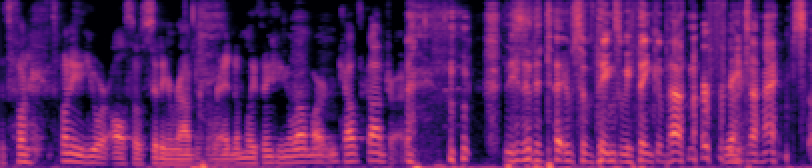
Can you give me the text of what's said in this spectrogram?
it's funny. It's funny you were also sitting around just randomly thinking about Martin Kaut's contract. These are the types of things we think about in our free Right. time. So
